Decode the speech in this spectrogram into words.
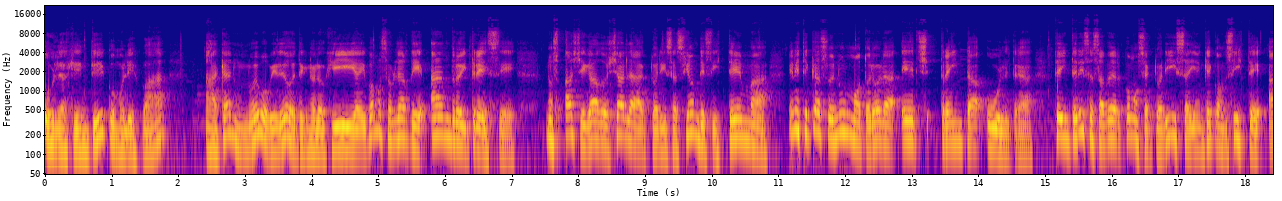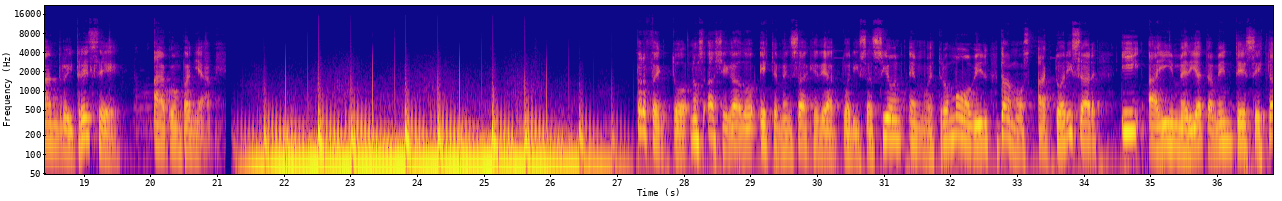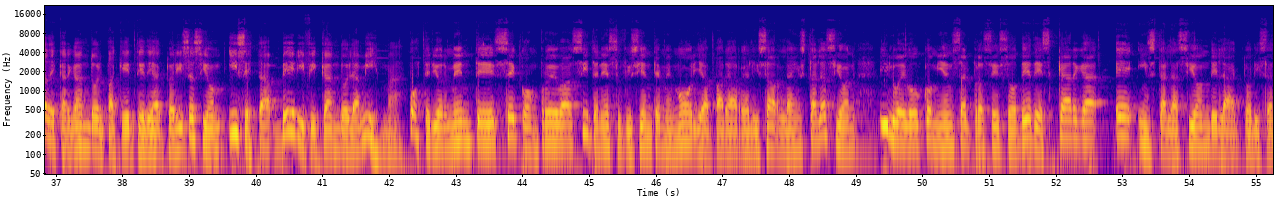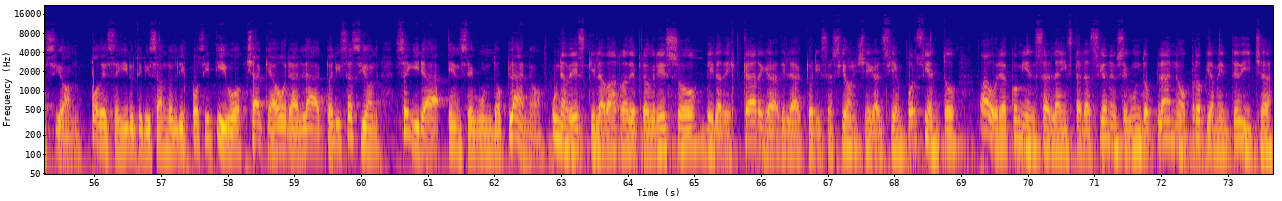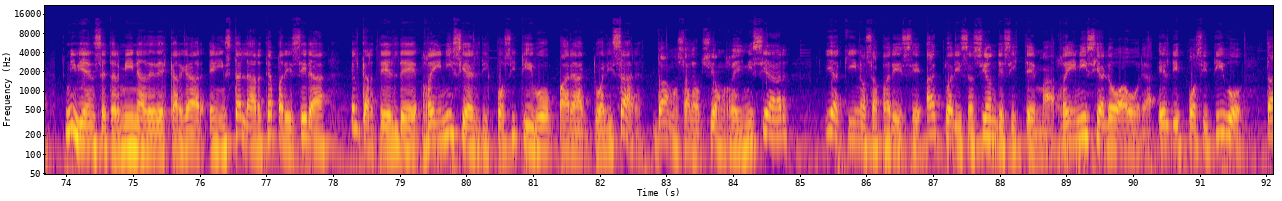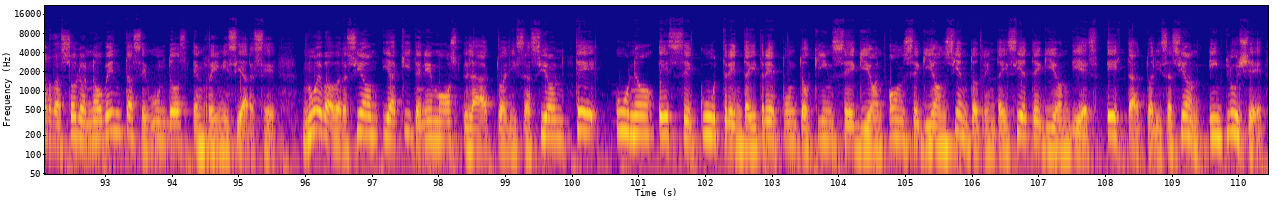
Hola gente, ¿cómo les va? Acá en un nuevo video de tecnología y vamos a hablar de Android 13. Nos ha llegado ya la actualización de sistema, en este caso en un Motorola Edge 30 Ultra. ¿Te interesa saber cómo se actualiza y en qué consiste Android 13? Acompáñame. Perfecto, nos ha llegado este mensaje de actualización en nuestro móvil. Damos actualizar y ahí inmediatamente se está descargando el paquete de actualización y se está verificando la misma. Posteriormente se comprueba si tenés suficiente memoria para realizar la instalación y luego comienza el proceso de descarga e instalación de la actualización. Podés seguir utilizando el dispositivo ya que ahora la actualización seguirá en segundo plano. Una vez que la barra de progreso de la descarga de la actualización llega al 100%, Ahora comienza la instalación en segundo plano propiamente dicha. Ni bien se termina de descargar e instalar, te aparecerá el cartel de reinicia el dispositivo para actualizar. Damos a la opción reiniciar y aquí nos aparece actualización de sistema. Reinícialo ahora. El dispositivo tarda solo 90 segundos en reiniciarse. Nueva versión y aquí tenemos la actualización T 1 SQ33.15-11-137-10. Esta actualización incluye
